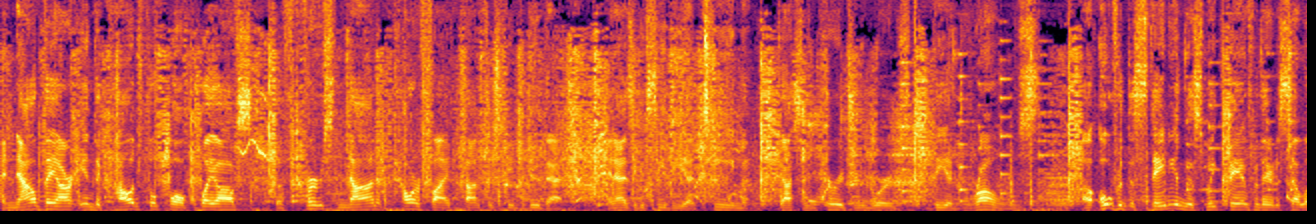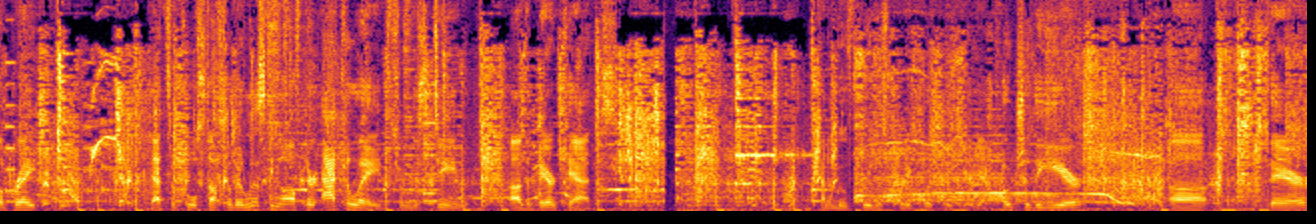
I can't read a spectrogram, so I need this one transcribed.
and now they are in the college football playoffs, the first non Power 5 conference team to do that. And as you can see, the uh, team got some encouraging words via drones uh, over the stadium this week. Fans were there to celebrate. That's some cool stuff. So they're listing off their accolades from this team, uh, the Bearcats. Kind of move through this pretty quickly here. Yeah, Coach of the Year uh, there.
